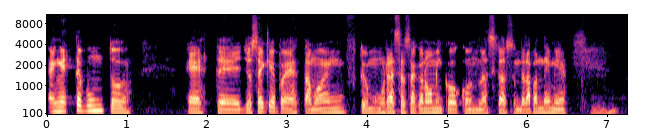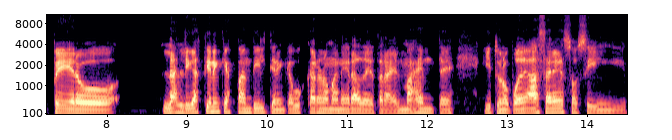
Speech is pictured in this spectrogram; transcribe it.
en este punto, este, yo sé que pues estamos en un receso económico con la situación de la pandemia, pero las ligas tienen que expandir, tienen que buscar una manera de traer más gente y tú no puedes hacer eso si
